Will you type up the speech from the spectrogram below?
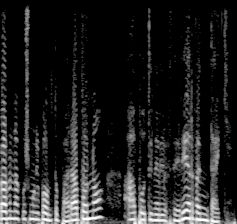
Πάμε να ακούσουμε λοιπόν το παράπονο από την Ελευθερία Αρβανιτάκη.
